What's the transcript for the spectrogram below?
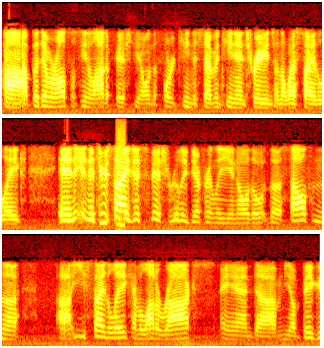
Uh, but then we're also seeing a lot of fish, you know, in the 14 to 17 inch range on the west side of the lake. And, and the two sides just fish really differently. You know, the, the south and the uh, east side of the lake have a lot of rocks and um, you know big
